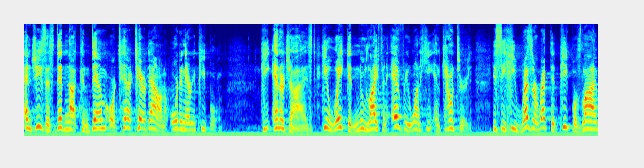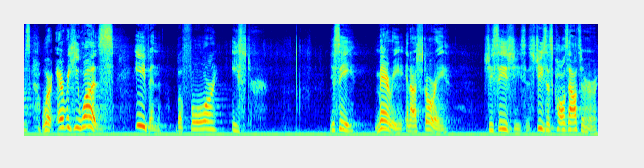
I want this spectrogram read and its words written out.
And Jesus did not condemn or tear, tear, down ordinary people. He energized, he awakened new life in everyone he encountered. You see, he resurrected people's lives wherever he was, even before Easter. You see, Mary in our story, she sees Jesus. Jesus calls out to her,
